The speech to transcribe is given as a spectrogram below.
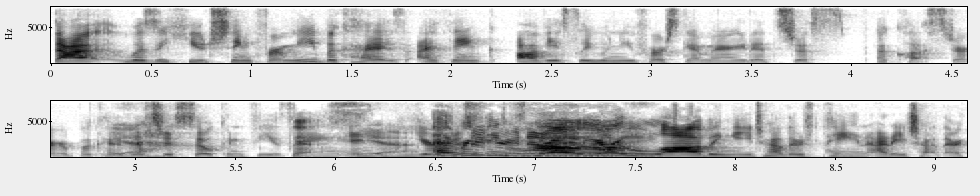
that was a huge thing for me because I think obviously when you first get married, it's just a cluster because Yeah. it's just so confusing Yes. and Yeah. you're Everything's just you're lobbing each other's pain at each other.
